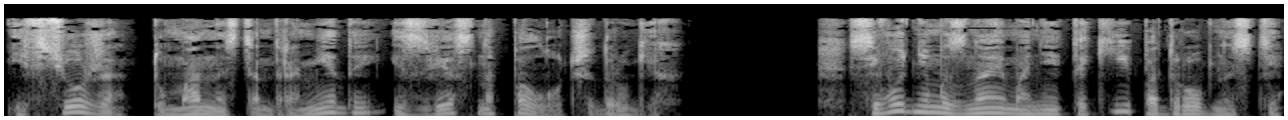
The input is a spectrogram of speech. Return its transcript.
И все же туманность Андромеды известна получше других. Сегодня мы знаем о ней такие подробности,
